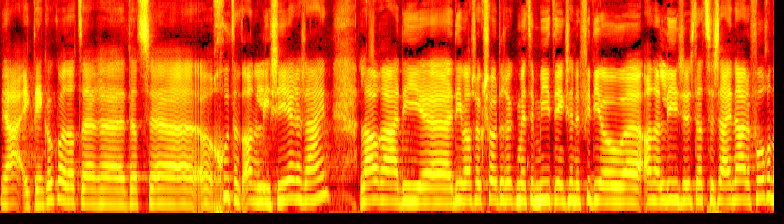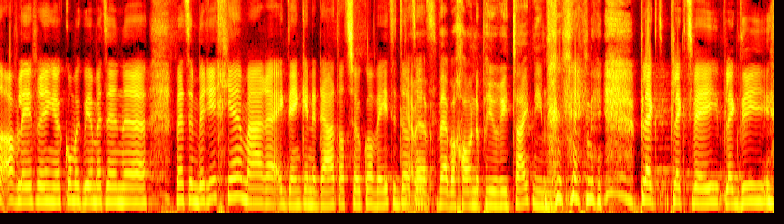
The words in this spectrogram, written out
Ja, ik denk ook wel dat, er, eh, dat ze eh, goed aan het analyseren zijn. Laura die, eh, die was ook zo druk met de meetings en de video-analyses... dat ze zei, nou, de volgende aflevering kom ik weer met een, met een berichtje. Maar ik denk inderdaad dat ze ook wel weten dat Ja, we, het... we hebben gewoon de prioriteit niet meer. nee, nee. Plek, plek twee, plek drie.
